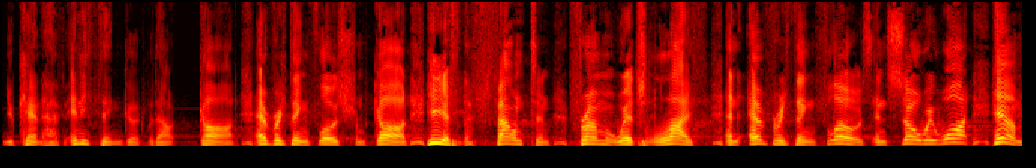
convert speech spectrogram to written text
You can't have anything good without God. Everything flows from God. He is the fountain from which life and everything flows. And so we want Him.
